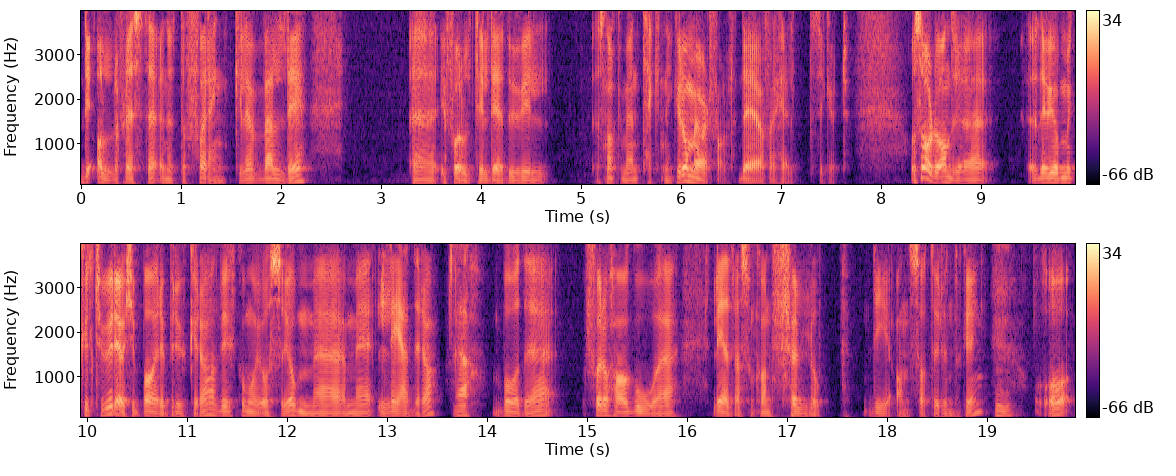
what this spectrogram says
de aller fleste er nødt til å forenkle veldig eh, i forhold til det du vil snakke med en tekniker om, i hvert fall. Det er iallfall helt sikkert. Og så har du andre det vi jobber med kultur, er jo ikke bare brukere. Vi må jo også jobbe med, med ledere. Ja. Både for å ha gode ledere som kan følge opp de ansatte rundt omkring, mm. og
